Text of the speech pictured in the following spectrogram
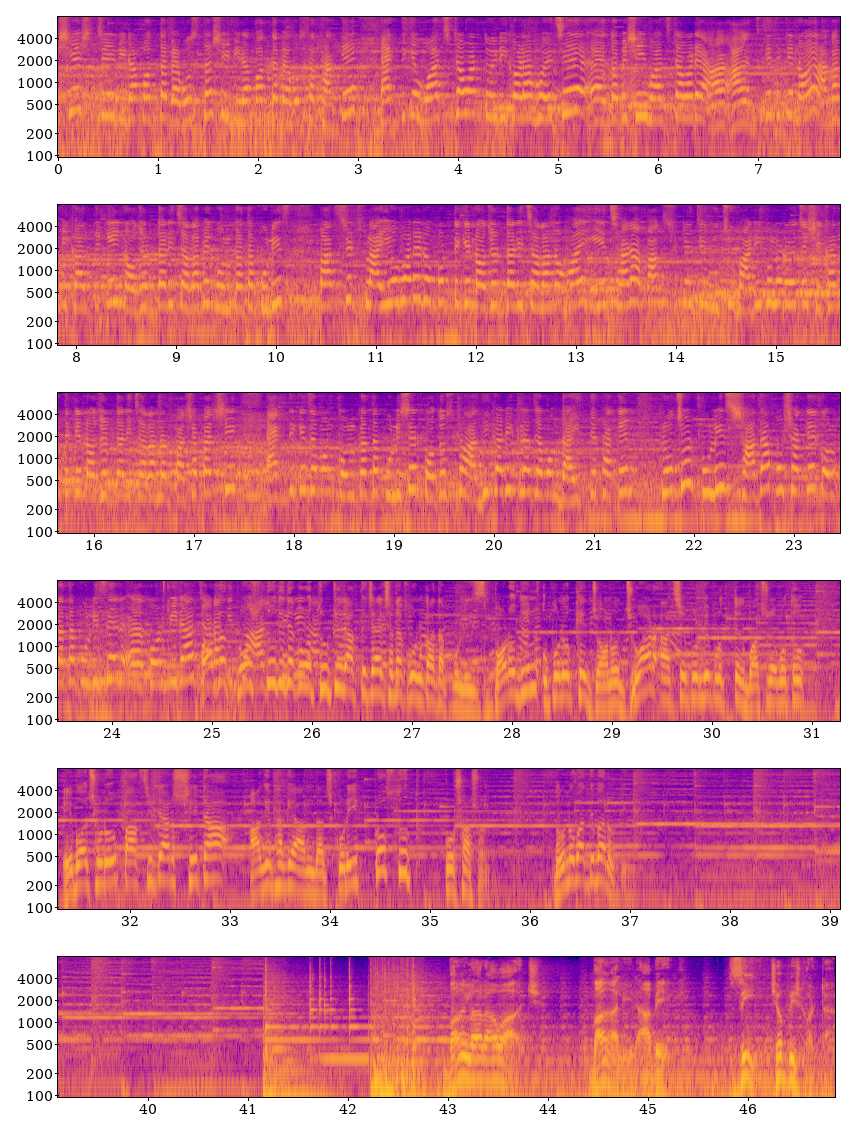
পক্ষ থেকে আহ, বিশেষ যে নিরাপত্তা ব্যবস্থা সেই নিরাপত্তা ব্যবস্থা থাকে। একদিকে ওয়াচ টাওয়ার তৈরি করা হয়েছে তবে সেই ওয়াচ টাওয়ারে আজকে থেকে নয় আগামীকাল থেকেই নজরদারি চালাবে কলকাতা পুলিশ। পার্ক স্ট্রিট ফ্লাইওভারের ওপর থেকে নজরদারি চালানো হয়। এছাড়া পার্ক স্ট্রিটের যে উঁচু বাড়িগুলো রয়েছে সেখান থেকে নজরদারি চালানোর পাশাপাশি একদিকে যেমন কলকাতা পুলিশের পদস্থ আধিকারিকরা যেমন দায়িত্বে থাকেন প্রচুর পুলিশ সাদা পোশাকে কলকাতা পুলিশের কর্মীরা যারা প্রস্তুতিতে কোনো ত্রুটি রাখতে চাইছে না কলকাতা পুলিশ। বড়দিন উপলক্ষে জনজোয়ার আছে পড়বে প্রত্যেক বছরের মতো। এবছরও পার্ক স্ট্রিটে সেটা আগে ভাগে আন্দাজ করেই প্রস্তুত প্রশাসন। ধন্যবাদ দেবারতী বাংলার আওয়াজ, বাঙালির আবেগ। জি, চব্বিশ ঘণ্টা।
